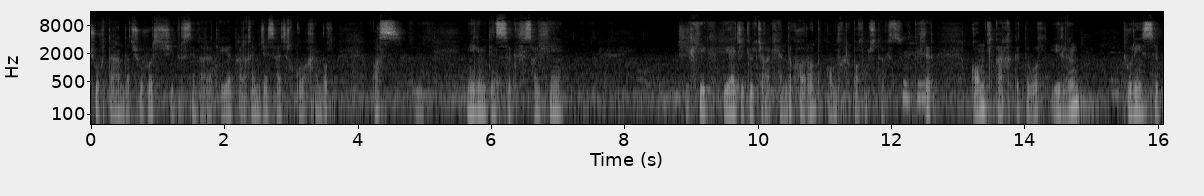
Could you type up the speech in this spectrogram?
шүүхтэй хандаад шүүхээр шийдвэрсний дараа тэгээд арга хэмжээ сайжрахгүй байх юм бол бас нийгэм эдийн засаг соёлын эрхийг яаж эдлүүлж байгааг хяндаг хороонд гомдол гарах боломжтой гэсэн. Тэгэхээр гомдол гарах гэдэг бол иргэн төрийн эсрэг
